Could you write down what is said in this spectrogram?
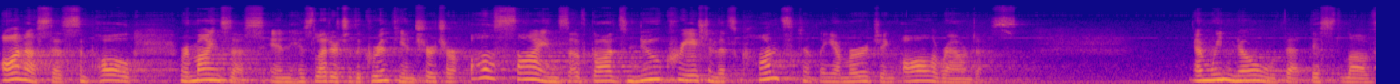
on us, as St. Paul reminds us in his letter to the Corinthian church, are all signs of God's new creation that's constantly emerging all around us. And we know that this love,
